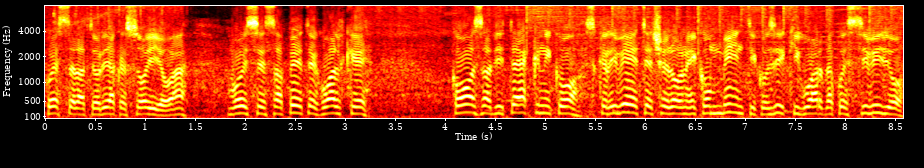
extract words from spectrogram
questa è la teoria che so io eh. voi se sapete qualche cosa di tecnico scrivetecelo nei commenti così chi guarda questi video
